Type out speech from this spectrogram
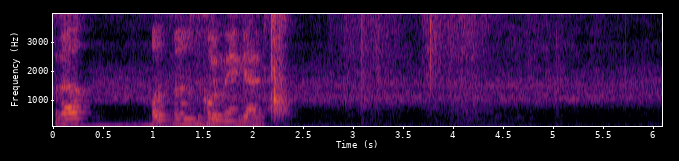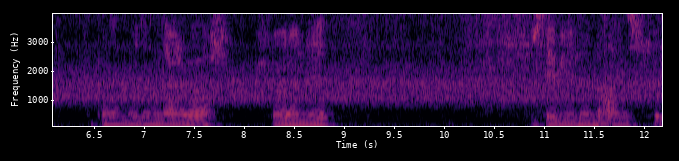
Sıra balıklarımızı koymaya geldik. Bakalım burada neler var. Şöyle önce su seviyelerine aynı su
